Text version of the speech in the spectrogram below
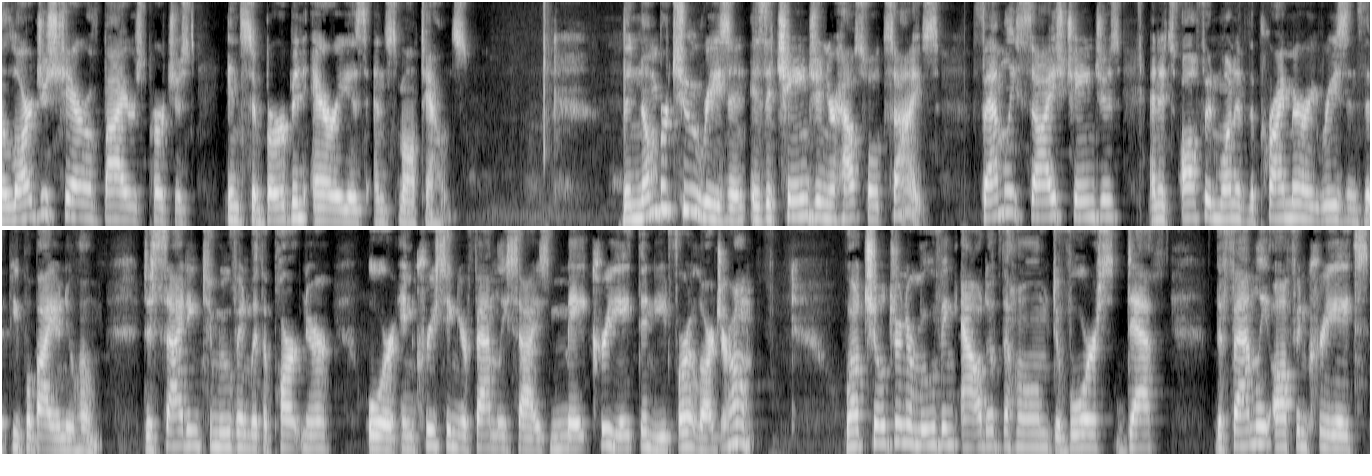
the largest share of buyers purchased in suburban areas and small towns. The number two reason is a change in your household size. Family size changes, and it's often one of the primary reasons that people buy a new home. Deciding to move in with a partner or increasing your family size may create the need for a larger home. While children are moving out of the home, divorce, death, the family often creates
